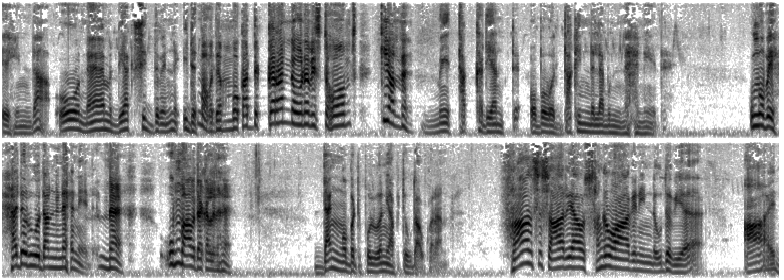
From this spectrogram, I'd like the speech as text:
එහින්දා ඕ නෑම දෙයක් සිද්ධ වෙන්න ඉඩ මවද මොකක්ද කරන්න ඕන විස්ට හෝම්ස් කියන්න මේ තක්කඩියන්ට ඔබව දකින්න ලැබුන් නැහැනේද. උන් ඔබේ හැඩරුව දන්න නැහැනේද. නෑ උම්මාව දැකල නැහැ. දැන් ඔබට පුළුවනි අපිට උදව් කරන්න. ෆ්‍රාන්ස සාරයාව සඟවාගෙනින්ට උදවිය ආයත්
